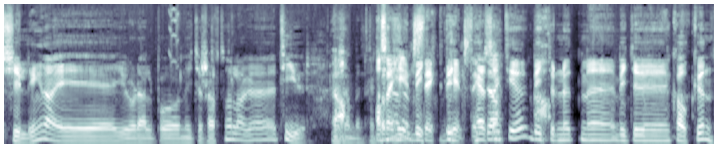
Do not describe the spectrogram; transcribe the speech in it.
kylling da, i jul eller på nyttårsaften, og lager tiur. for Ja, eksempel. altså helstekt- ja. Tiur. Bytter den ut med bytter kalkun,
